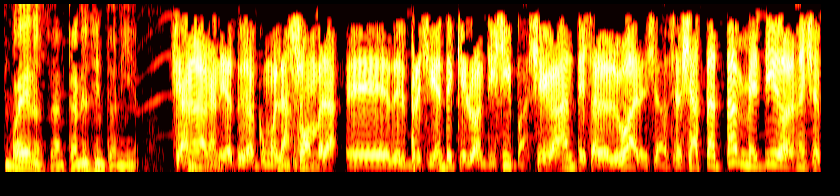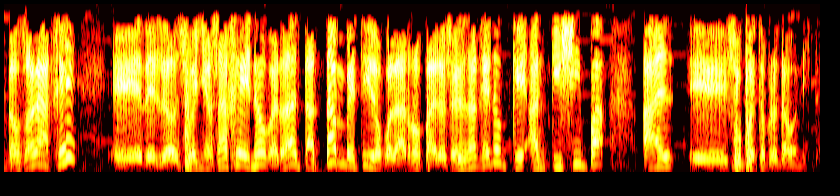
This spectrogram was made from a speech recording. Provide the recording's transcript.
Bueno, están en sintonía. Se ganó la candidatura como la sombra eh, del presidente que lo anticipa, llega antes a los lugares ya, o sea, ya está tan metido en ese personaje eh, de los sueños ajenos, ¿verdad? Está tan vestido con la ropa de los sueños ajenos que anticipa al eh, supuesto protagonista.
